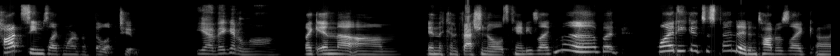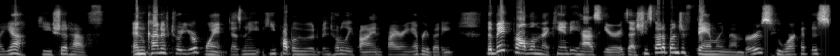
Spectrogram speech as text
Todd seems like more of a Philip too. Yeah, they get along. Like in the um in the confessionals, Kandi's like, Meh, but why'd he get suspended? And Todd was like, uh yeah, he should have. And kind of to your point, Desmond, he, probably would have been totally fine firing everybody. The big problem that Kandi has here is that she's got a bunch of family members who work at this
